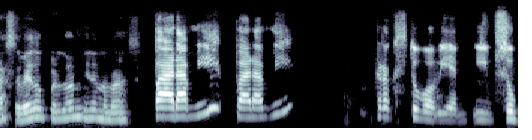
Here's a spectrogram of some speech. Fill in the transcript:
Acevedo, perdón, mira nomás? Para mí, para mí, creo que estuvo bien y su,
